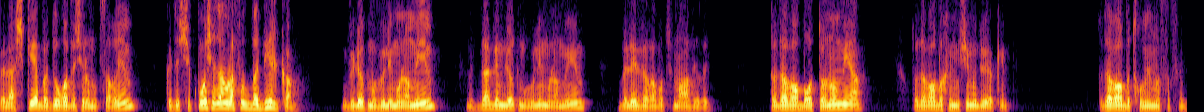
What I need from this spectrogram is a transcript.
ולהשקיע בדור הזה של המוצרים, כדי שכמו שידענו לעשות בדירקאם ולהיות מובילים עולמיים, נדע גם להיות מובילים עולמיים בלייזר רב עוצמה אווירי. אותו דבר באוטונומיה, אותו דבר בחימושים מדויקים. אותו דבר בתחומים נוספים.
